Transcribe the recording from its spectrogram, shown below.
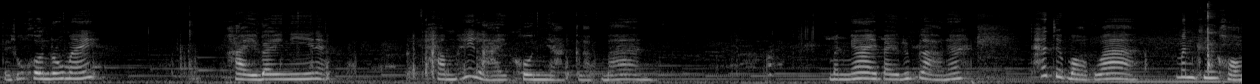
แต่ทุกคนรู้ไหมไข่ใบนี้เนี่ยำให้หลายคนอยากกลับบ้าน มันง่ายไปหรือเปล่านะ ถ้าจะบอกว่ามันคือของ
